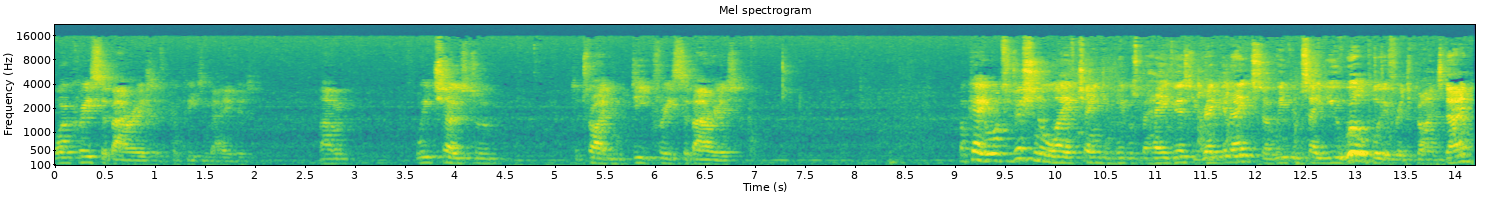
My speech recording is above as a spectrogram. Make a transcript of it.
or increase the barriers of the competing behaviours. Um, we chose to, to try and decrease the barriers. Okay, well, traditional way of changing people's behaviours, you regulate, so we can say you will pull your fridge blinds down.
